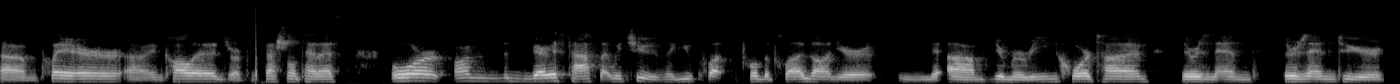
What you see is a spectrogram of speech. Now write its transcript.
um, player uh, in college or professional tennis, or on the various paths that we choose. Like you pl- pulled the plug on your um, your Marine Corps time. There was an end. There was an end to your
